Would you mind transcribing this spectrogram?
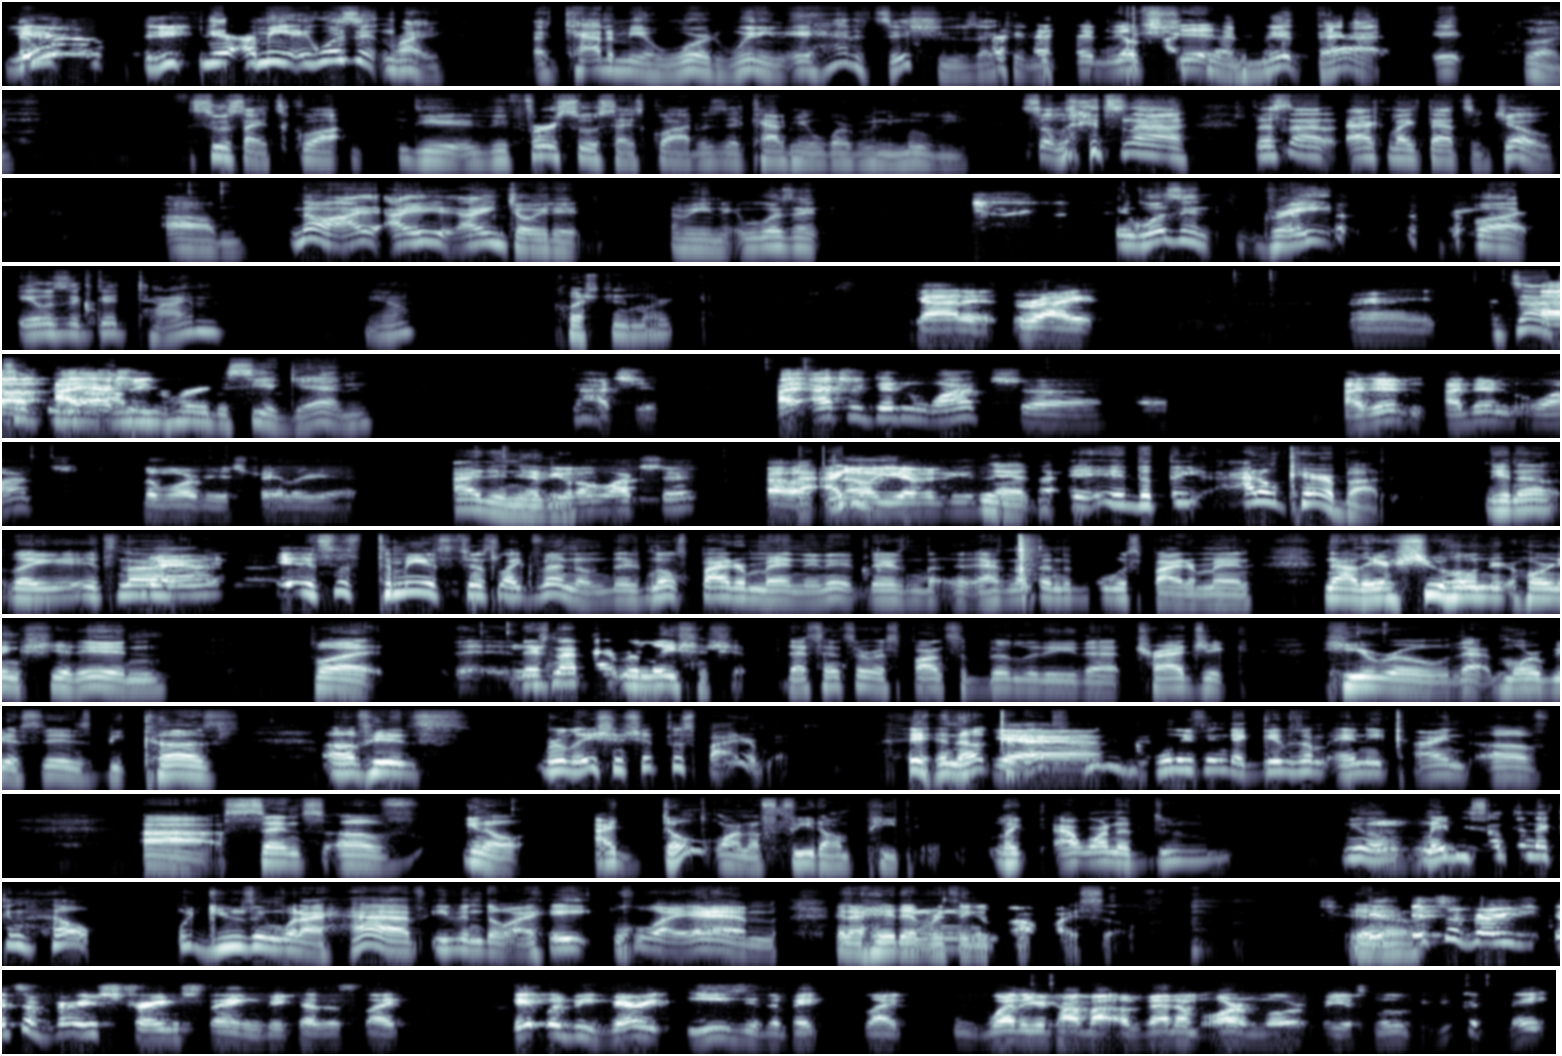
Yeah, did you? Yeah, I mean, it wasn't like Academy Award winning. It had its issues. I can, no shit. can admit that. It look, Suicide Squad. The the first Suicide Squad was the Academy Award winning movie. So let's not let's not act like that's a joke. Um, no, I I, I enjoyed it. I mean, it wasn't it wasn't great, but it was a good time. You know. Question mark. Got it right, right. It's not Uh, something I that actually- I'm in a hurry to see again. Gotcha. I actually didn't watch. Uh, I didn't. I didn't watch the Morbius trailer yet. I didn't. Have either. you all watched it? Oh I- I no, can- you haven't either. Yeah, it, the thing I don't care about it. You know, like it's not. Yeah. It's just to me, it's just like Venom. There's no Spider Man in it. There's no, it has nothing to do with Spider Man. Now they're shoehorning shit in, but there's not that relationship, that sense of responsibility, that tragic hero that Morbius is because of his relationship to Spider Man. you know, Yeah. that's really the only thing that gives them any kind of uh sense of you know I don't want to feed on people. Like I want to do, you know, Mhm. maybe something that can help with using what I have, even though I hate who I am and I hate everything Mhm. about myself. It, it's a very it's a very strange thing because it's like it would be very easy to make like whether you're talking about a Venom or a Morbius movie, you could make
